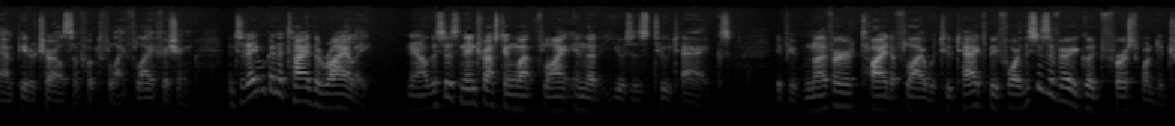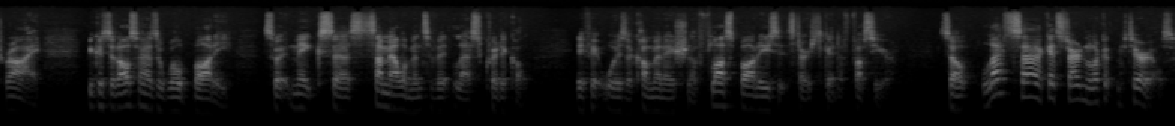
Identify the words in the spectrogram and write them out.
I'm Peter Charles of Hooked4Life Fly Fishing, and today we're going to tie the Riley. Now, this is an interesting wet fly in that it uses two tags. If you've never tied a fly with two tags before, this is a very good first one to try because it also has a wool body, so it makes uh, some elements of it less critical. If it was a combination of floss bodies, it starts to get fussier. So let's uh, get started and look at the materials.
